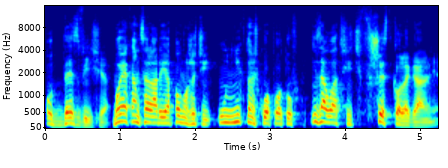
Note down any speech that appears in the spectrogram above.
odezwij się. Moja kancelaria pomoże Ci uniknąć kłopotów i załatwić wszystko legalnie.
